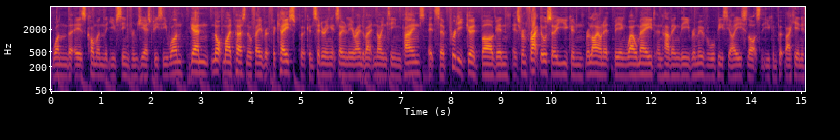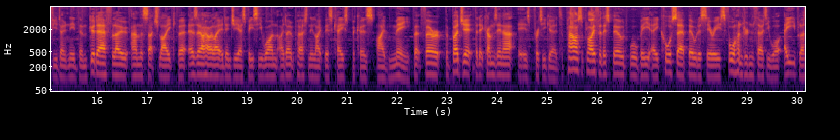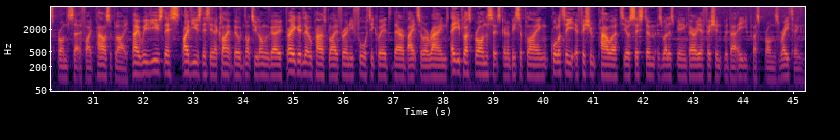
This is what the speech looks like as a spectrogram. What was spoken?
one that is common that you've seen from GSPC 1. Again, not my personal favourite for case, but considering it's only around about £19, it's a pretty good bargain. It's from Fractal, so you can rely on it being well made and having the removable PCIe slots that you can put back in if you don't need them. Good airflow and the such like, but as I highlighted in GSPC 1, I don't personally like this case because I'm me. But for the budget that it comes in at, it is pretty good good. The power supply for this build will be a Corsair Builder Series 430 watt 80 plus bronze certified power supply. Now we've used this, I've used this in a client build not too long ago. Very good little power supply for only 40 quid thereabouts or around. 80 plus bronze so it's going to be supplying quality efficient power to your system as well as being very efficient with that 80 plus bronze rating.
